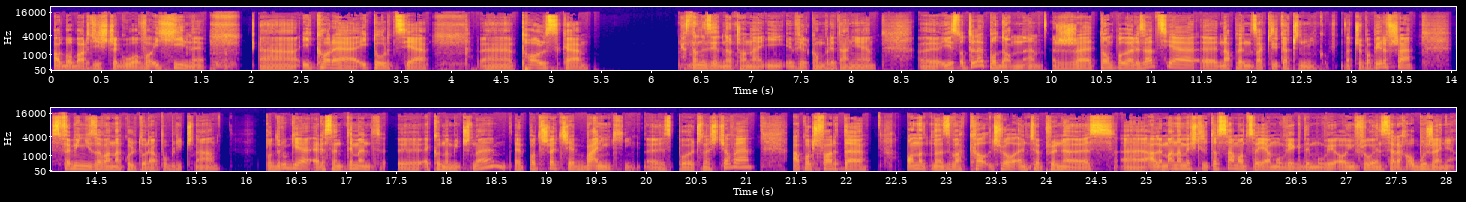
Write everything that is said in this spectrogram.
albo bardziej szczegółowo i Chiny, e, i Koreę, i Turcję, e, Polskę, Stany Zjednoczone i Wielką Brytanię, e, jest o tyle podobne, że tą polaryzację e, napędza kilka czynników. Znaczy, po pierwsze, sfeminizowana kultura publiczna, po drugie, resentyment e, ekonomiczny, po trzecie, bańki społecznościowe, a po czwarte, ona to nazywa cultural entrepreneurs, ale ma na myśli to samo, co ja mówię, gdy mówię o influencerach oburzenia.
